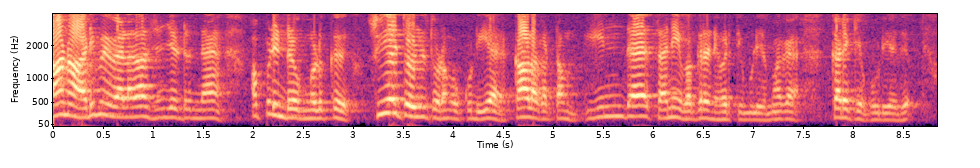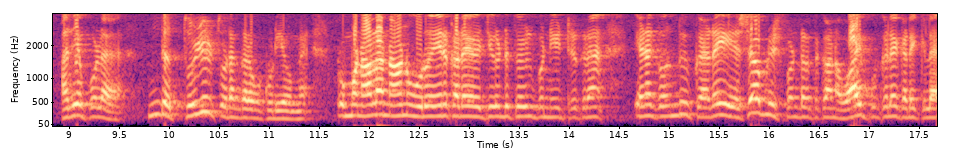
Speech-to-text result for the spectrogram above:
நானும் அடிமை வேலை தான் செஞ்சுட்டு இருந்தேன் அப்படின்றவங்களுக்கு சுய தொழில் தொடங்கக்கூடிய காலகட்டம் இந்த சனி வக்ர நிவர்த்தி மூலியமாக கிடைக்கக்கூடியது. அதே போல் இந்த தொழில் தொடங்குறக்கூடியவங்க ரொம்ப நாளாக நானும் ஒரு உயர் கடையை வச்சுக்கிட்டு தொழில் பண்ணிகிட்ருக்கிறேன். எனக்கு வந்து கடையை எஸ்டாப்ளிஷ் பண்ணுறதுக்கான வாய்ப்புகளே கிடைக்கல.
